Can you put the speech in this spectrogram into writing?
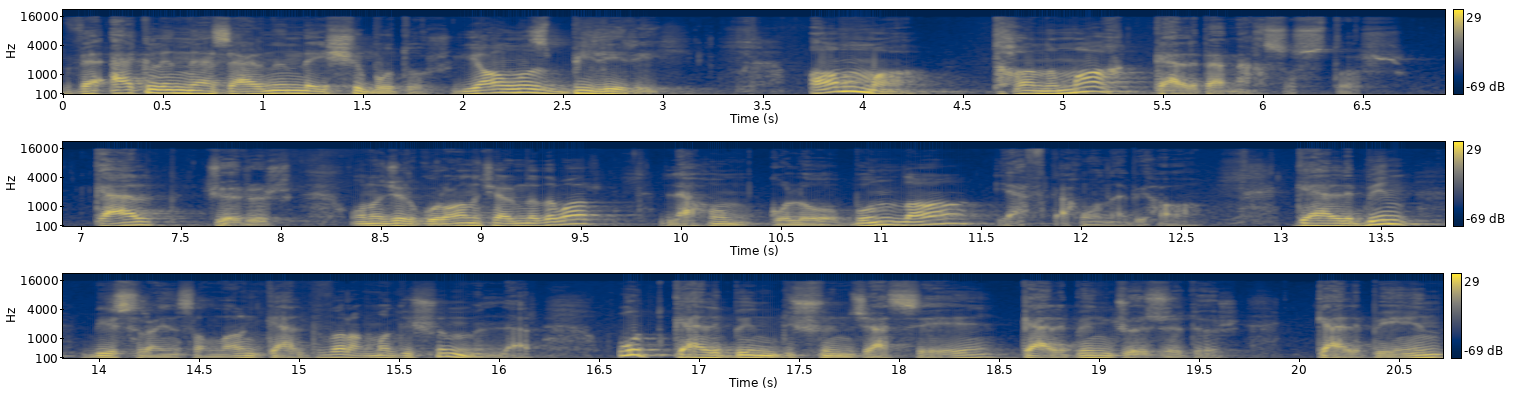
Və əqlin nəzərinin də işi budur. Yalnız bilirik. Amma tanımaq qəlbə məxsusdur. Qəlb görür. Ona görə Quran-ı Kərimdə də var: "Ləhum qulubun la yəfqəhuna biha." Qəlbin bir sıra insanların qəlbi var, amma düşünmürlər. O qəlbin düşüncəsi qəlbin gözüdür. qəlbin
